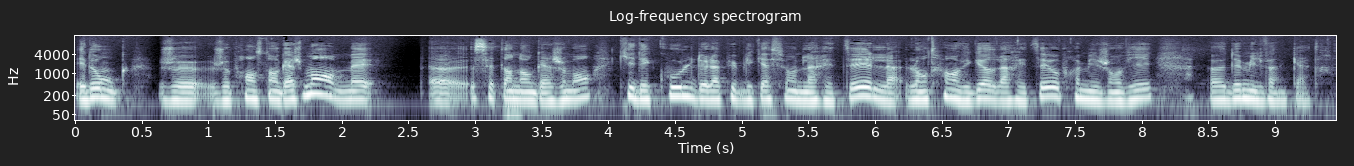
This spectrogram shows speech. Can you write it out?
Et donc, je, prends cet engagement, mais euh, c'est un engagement qui découle de la publication de l'arrêté, l'entrée en vigueur de l'arrêté au 1er janvier euh, 2024.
